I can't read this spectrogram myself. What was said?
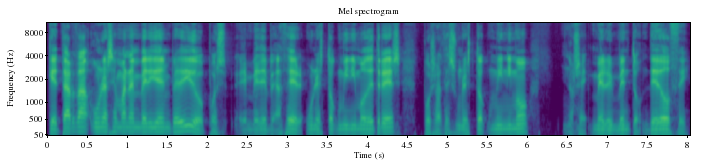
¿que tarda una semana en venir en pedido? Pues en vez de hacer un stock mínimo de 3, pues haces un stock mínimo, no sé, me lo invento, de 12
